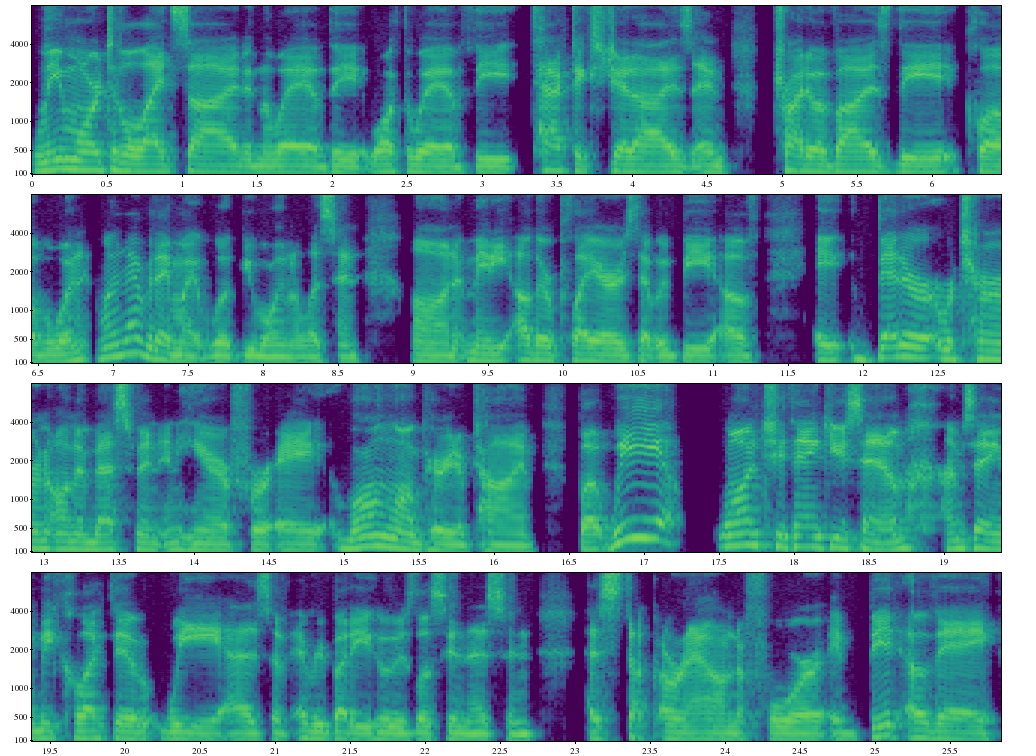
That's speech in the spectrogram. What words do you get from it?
lean more to the light side in the way of the walk the way of the tactics Jedi's, and try to advise the club when, whenever they might be willing to listen on maybe other players that would be of a better return on investment in here for a long, long period of time. But we want to thank you, Sam. I'm saying the collective we, as of everybody who is listening to this and has stuck around for a bit of a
